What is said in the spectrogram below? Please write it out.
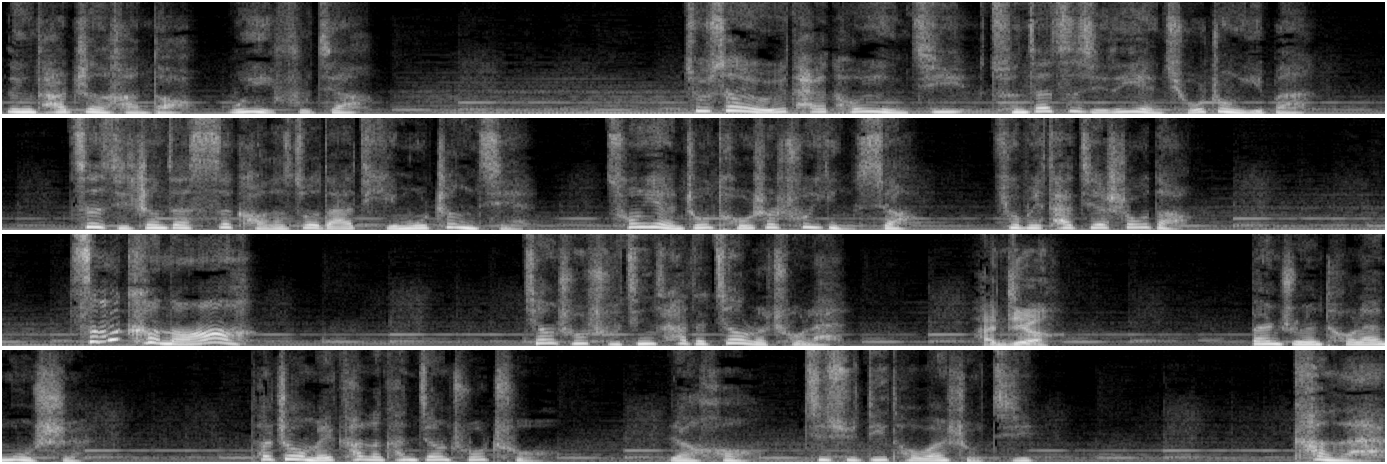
令他震撼到无以复加，就像有一台投影机存在自己的眼球中一般，自己正在思考的作答题目正解，从眼中投射出影像，又被他接收到。可能？江楚楚惊诧的叫了出来。安静！班主任投来怒视，他皱眉看了看江楚楚，然后继续低头玩手机。看来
